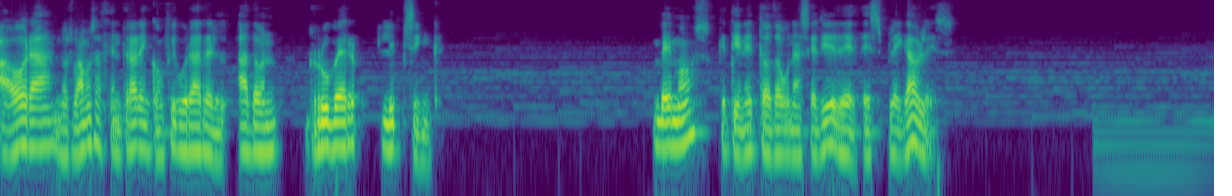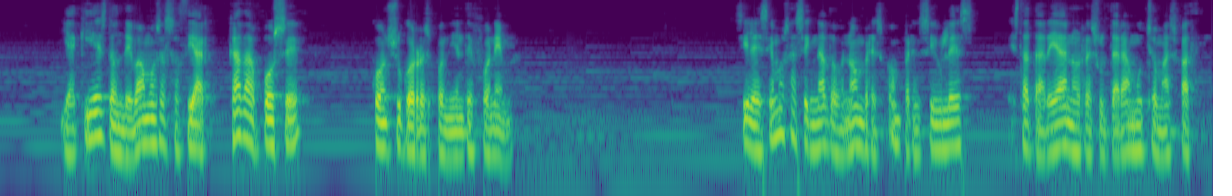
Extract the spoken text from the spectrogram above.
Ahora nos vamos a centrar en configurar el add-on Rubber Lip Sync. Vemos que tiene toda una serie de desplegables. Y aquí es donde vamos a asociar cada pose con su correspondiente fonema. Si les hemos asignado nombres comprensibles, esta tarea nos resultará mucho más fácil.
